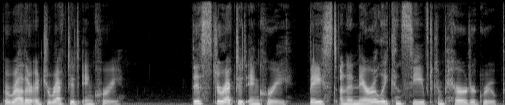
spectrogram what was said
but rather a directed inquiry. This directed inquiry, based on a narrowly conceived comparator group,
